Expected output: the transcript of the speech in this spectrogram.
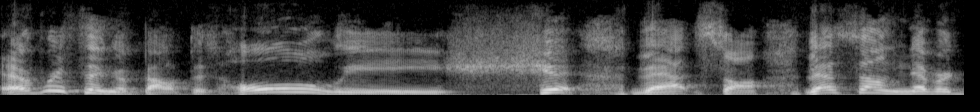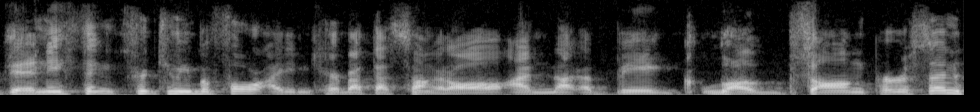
Everything about this, holy shit! That song, that song never did anything for, to me before. I didn't care about that song at all. I'm not a big love song person,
